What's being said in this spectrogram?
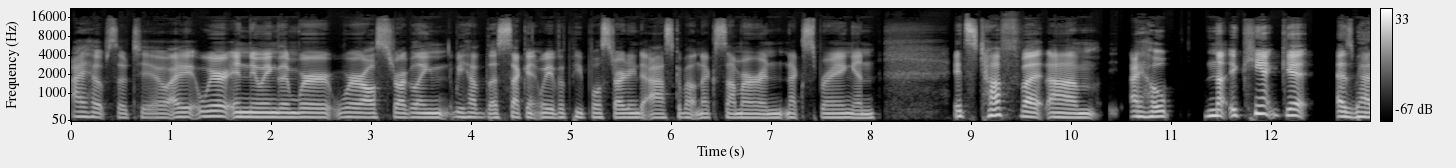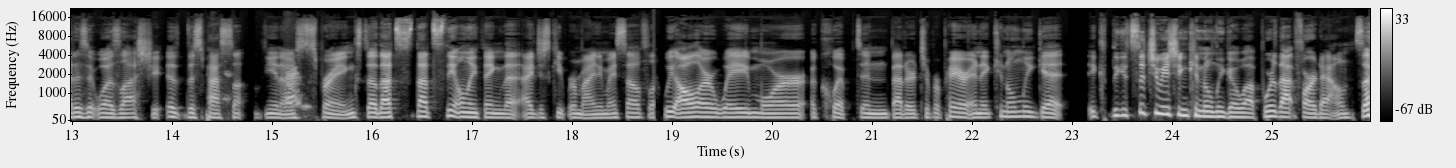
I hope so too. I we're in New England. We're we're all struggling. We have the second wave of people starting to ask about next summer and next spring, and it's tough. But um, I hope not, it can't get as bad as it was last year uh, this past you know spring so that's that's the only thing that i just keep reminding myself we all are way more equipped and better to prepare and it can only get it, the situation can only go up we're that far down so.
